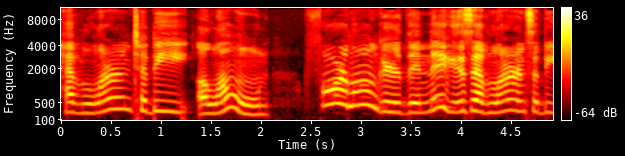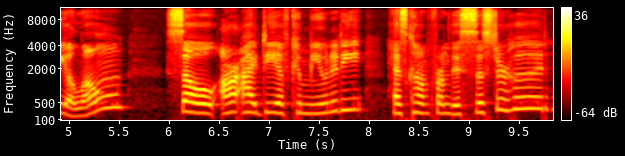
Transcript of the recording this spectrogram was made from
have learned to be alone far longer than niggas have learned to be alone. So our idea of community has come from this sisterhood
